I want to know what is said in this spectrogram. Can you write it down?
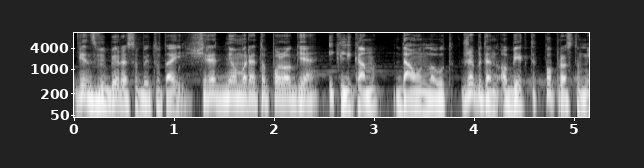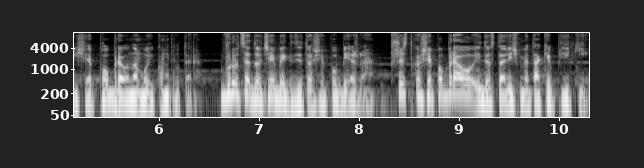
Więc wybiorę sobie tutaj średnią retopologię i klikam download, żeby ten obiekt po prostu mi się pobrał na mój komputer. Wrócę do Ciebie, gdy to się pobierze. Wszystko się pobrało i dostaliśmy takie pliki.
